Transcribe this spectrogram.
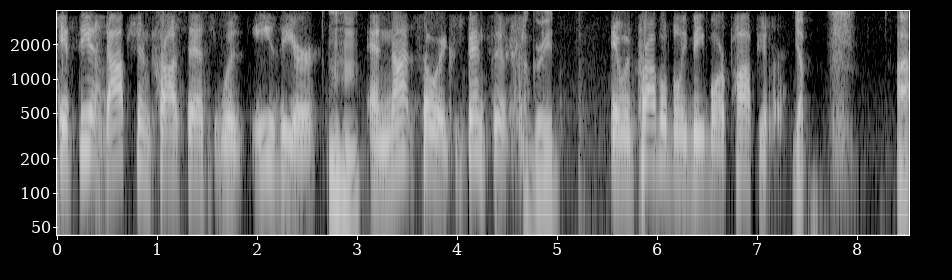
If the adoption process was easier Mm-hmm. and not so expensive, Agreed. it would probably be more popular. Yep. Uh,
